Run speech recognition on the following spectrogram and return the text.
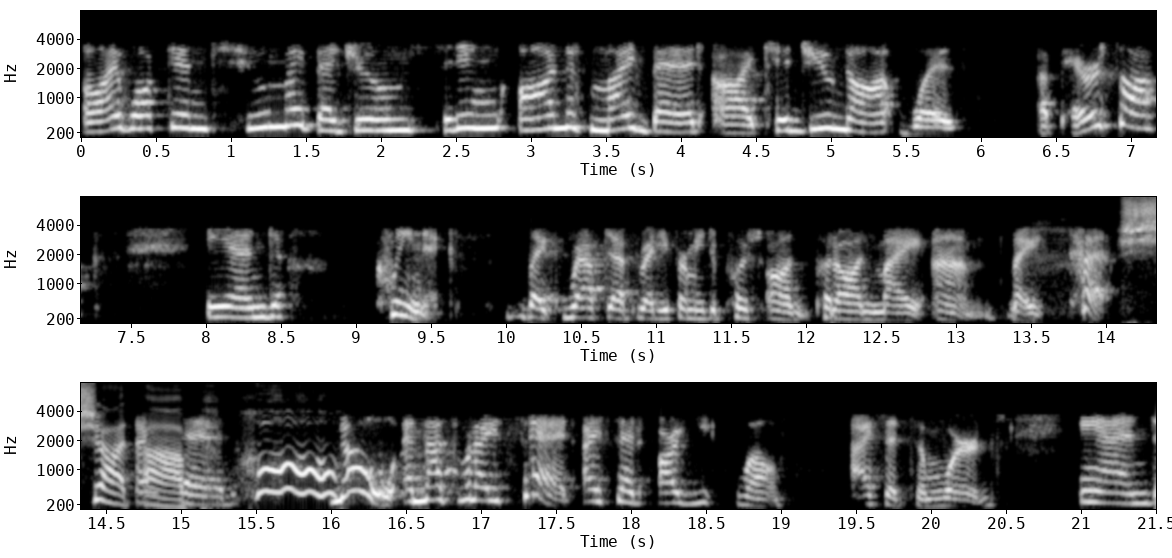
I walked into my bedroom, sitting on my bed. I kid you not, was a pair of socks and Kleenex, like wrapped up, ready for me to push on, put on my um my cut. Shut I up. said- Oh. No, and that's what I said. I said, "Are you?" Well, I said some words, and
